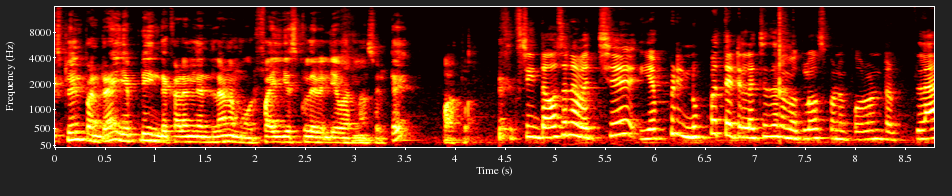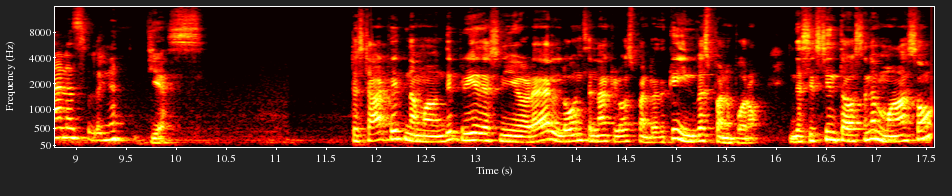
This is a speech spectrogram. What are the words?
எக்ஸ்பிளைன் பண்ணுறேன் எப்படி இந்த கடன்லேருந்துலாம் நம்ம ஒரு ஃபைவ் இயர்ஸ்க்குள்ளே வெளியே வரலாம் சொல்லிட்டு பார்க்கலாம். சிக்ஸ்டீன் தௌசண்டை வச்சு எப்படி முப்பத்தெட்டு லட்சத்தை நம்ம க்ளோஸ் பண்ண போகிறோன்ற பிளானை சொல்லுங்க. எஸ் டு ஸ்டார்ட் வித் நம்ம வந்து பிரியதர்ஷினியோட லோன்ஸ் எல்லாம் க்ளோஸ் பண்ணுறதுக்கு இன்வெஸ்ட் பண்ண போகிறோம் இந்த சிக்ஸ்டீன் தௌசண்டை மாதம்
